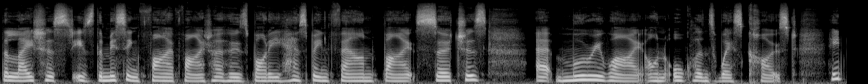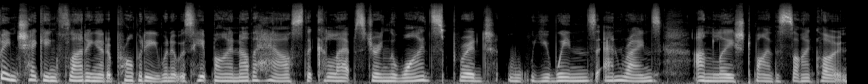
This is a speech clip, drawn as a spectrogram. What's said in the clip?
The latest is the missing firefighter whose body has been found by searchers at Muriwai on Auckland's west coast. He'd been checking flooding at a property when it was hit by another house that collapsed during the widespread winds and rains unleashed by the cyclone.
